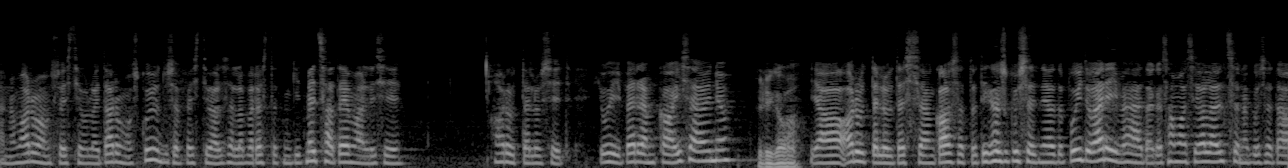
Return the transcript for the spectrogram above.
enam Arvamusfestival, vaid Arvamuskujunduse festival, sellepärast et mingeid metsateemalisi arutelusid juhib RMK ise, on ju, ülikõva. ja aruteludesse on kaasatud igasugused nii-öelda puiduärimehed, aga samas ei ole üldse nagu seda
